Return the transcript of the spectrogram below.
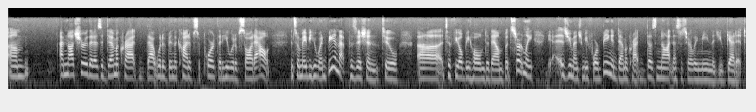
um, I'm not sure that as a Democrat that would have been the kind of support that he would have sought out. And so maybe he wouldn't be in that position to uh, to feel beholden to them. But certainly, as you mentioned before, being a Democrat does not necessarily mean that you get it.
